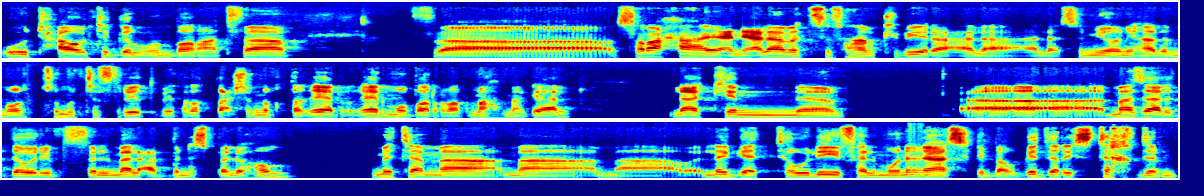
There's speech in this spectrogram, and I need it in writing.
وتحاول تقلب المباراة. ف فصراحة يعني علامة استفهام كبيرة على على سيميوني هذا الموسم والتفريط ب 13 نقطة غير غير مبرر مهما قال. لكن آه، ما زال الدوري في الملعب بالنسبة لهم. متى ما ما ما لقى التوليفة المناسبة وقدر يستخدم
